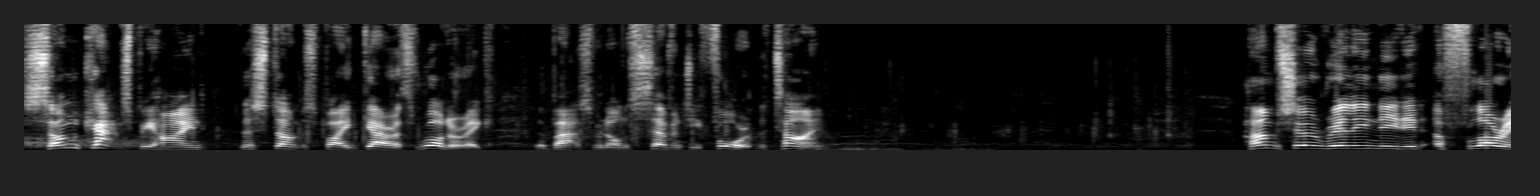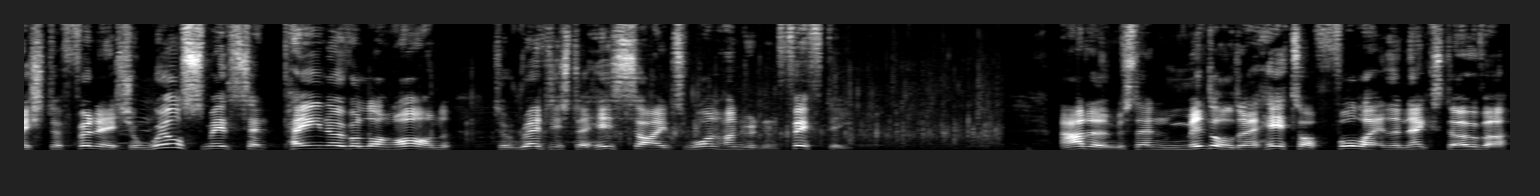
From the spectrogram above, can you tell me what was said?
some catch behind the stumps by Gareth Roderick, the batsman on 74 at the time. Hampshire really needed a flourish to finish, and Will Smith sent Payne over long on to register his side's 150. Adams then middled a hit off Fuller in the next over.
